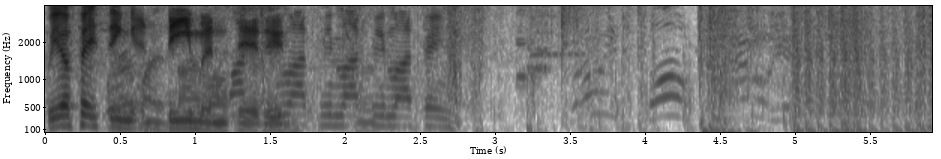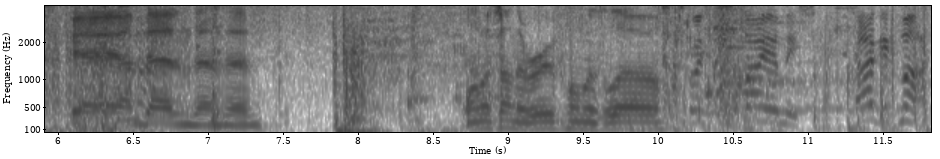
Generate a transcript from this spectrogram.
We are facing Where am I? demons here, dude. Lapping, lapping, lapping. Yeah, yeah, I'm dead, I'm dead, I'm dead. One was on the roof, one was low. Requesting fire mission. Target marked.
